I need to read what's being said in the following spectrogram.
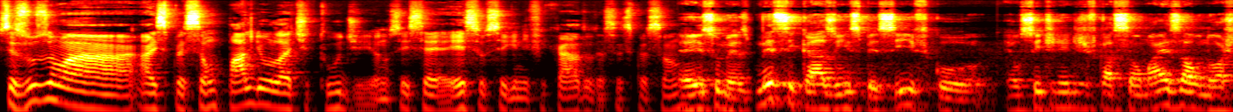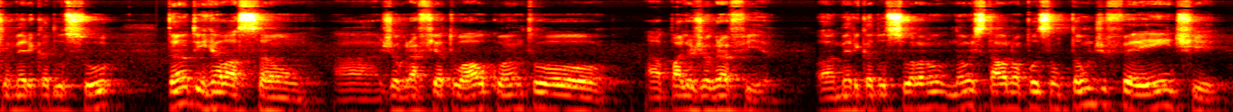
Vocês usam a, a expressão paleolatitude, eu não sei se é esse o significado dessa expressão. É isso mesmo. Nesse caso em específico, é o sítio de identificação mais ao norte da América do Sul, tanto em relação à geografia atual quanto à paleogeografia. A América do Sul não, não estava numa posição tão diferente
